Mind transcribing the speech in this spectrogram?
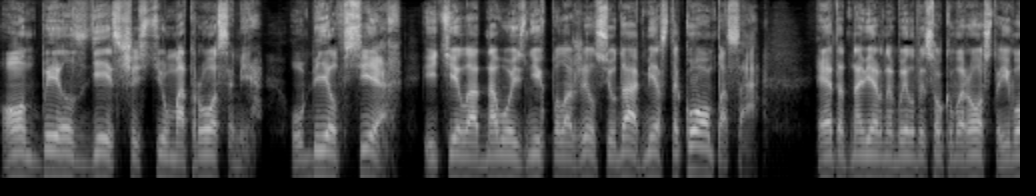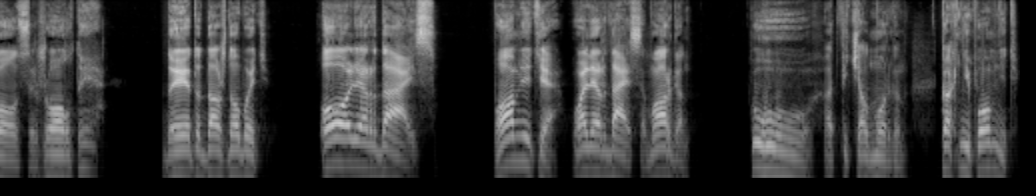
Он был здесь с шестью матросами, убил всех, и тело одного из них положил сюда вместо компаса. Этот, наверное, был высокого роста, и волосы желтые. Да это должно быть Олердайс. Помните Олердайса, Морган? у, -у отвечал Морган. «Как не помнить?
